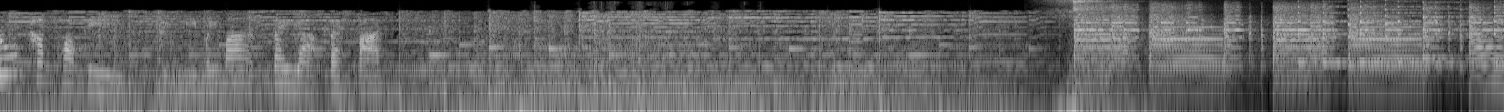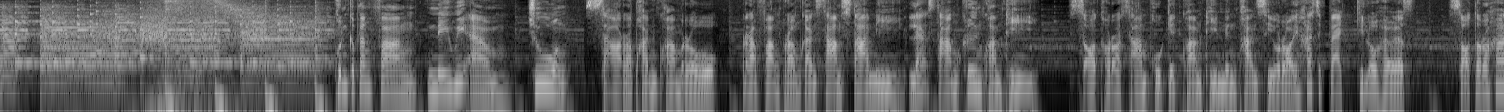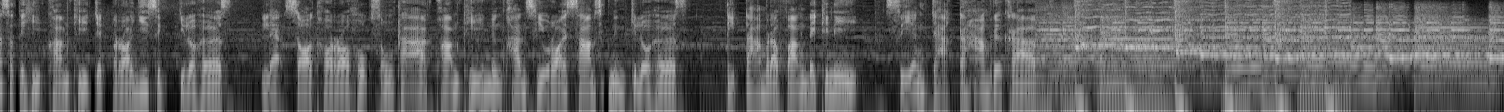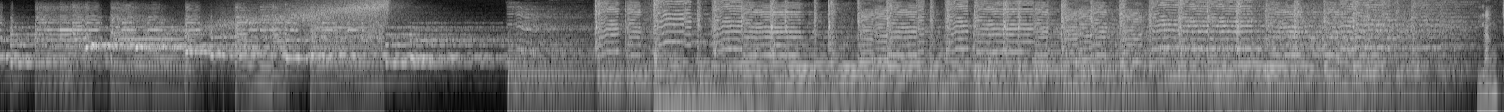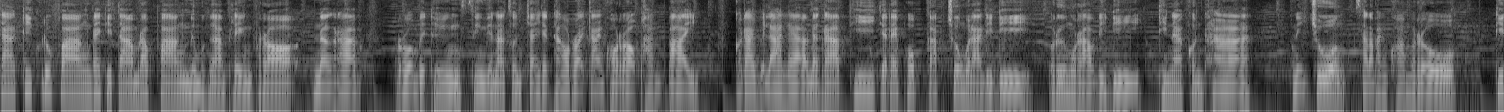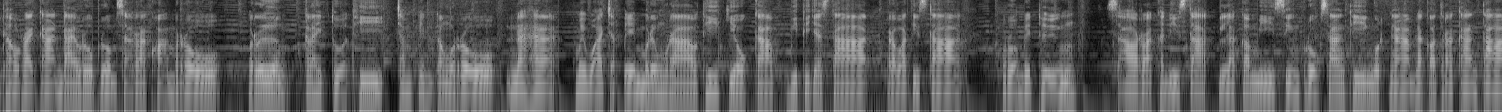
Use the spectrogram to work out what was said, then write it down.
ร่วมทำความดี ถึงมีไม่มากแต่อยากแบ่งปัน คุณกำลังฟัง Navy AM ช่วงสารพันความรู้ รับฟังพร้อมกัน 3 สถานี และ 3 คลื่นความถี่สทร3ภูเก็ตความถี่ 1,458 กิโลเฮิรตซ์ สทร5สัตหีบความถี่ 720 กิโลเฮิรตซ์และสทร6สงขลาความถี่ 1,431 กิโลเฮิรตซ์ติดตามรับฟังได้ที่นี่ เสียงจากทหารเรือครับ หลังจากที่คุณผู้ฟังได้ติดตามรับฟังหนึ่งผลงานเพลงเพราะนะครับ รวมไปถึงสิ่งที่น่าสนใจจากทางรายการของเราผ่านไป ก็ได้เวลาแล้วนะครับ ที่จะได้พบกับช่วงเวลาดีๆ เรื่องราวดีๆ ที่น่าค้นหา ในช่วงสารพันความรู้ ที่ทางรายการได้รวบรวมสาระความรู้ เรื่องใกล้ตัวที่จำเป็นต้องรู้นะฮะไม่ว่าจะเป็นเรื่องราวที่เกี่ยวกับวิทยาศาสตร์ ประวัติศาสตร์ รวมไปถึง สารคดีสัตว์ และก็มีสิ่งปลูกสร้างที่งดงามและก็ตราการตา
